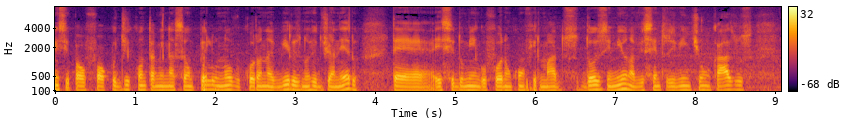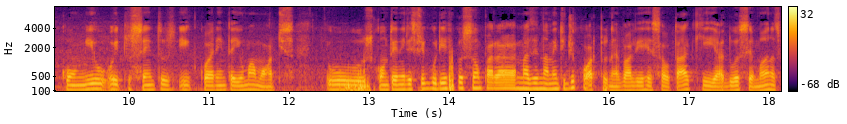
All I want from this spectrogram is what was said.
principal foco de contaminação pelo novo coronavírus no Rio de Janeiro. Até esse domingo foram confirmados 12.921 casos, com 1.841 mortes. Os contêineres frigoríficos são para armazenamento de corpos. Né? Vale ressaltar que há duas semanas,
